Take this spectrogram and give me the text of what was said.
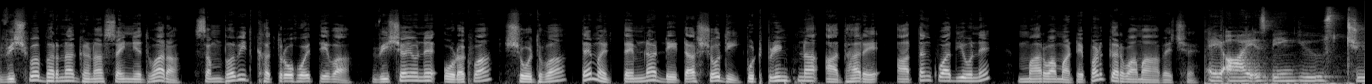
વિશ્વભરના ઘણા સૈન્ય દ્વારા સંભવિત ખતરો હોય તેવા વિષયોને ઓળખવા, શોધવા તેમજ તેમના ડેટા શોધી, ફૂટપ્રિન્ટના આધારે આતંકવાદીઓને મારવા માટે પણ કરવામાં આવે છે AI is being used to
